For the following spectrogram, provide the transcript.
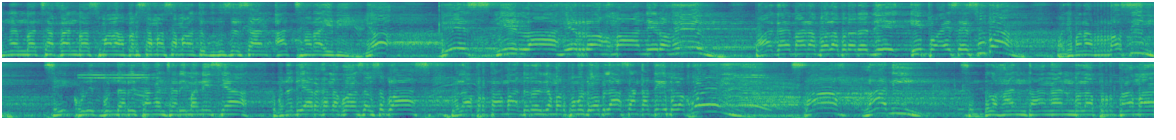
dengan bacakan basmalah bersama-sama untuk kesuksesan acara ini. Yuk Bismillahirrahmanirrahim. Bagaimana bola berada di Ipo SS Subang? Bagaimana Rosim? Si kulit bundar di tangan jari manisnya. Kemudian diarahkan lakukan 11 Bola pertama dari nomor punggung 12 Angkat tinggi bola. Kue Sahlani Sentuhan tangan bola pertama.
